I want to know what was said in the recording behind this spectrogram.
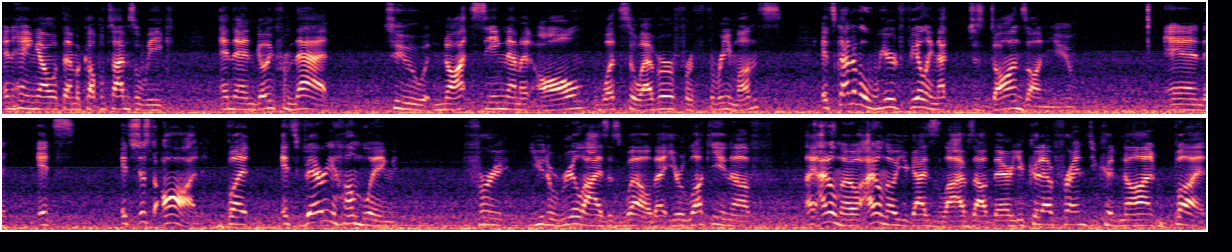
and hanging out with them a couple times a week and then going from that to not seeing them at all whatsoever for 3 months, it's kind of a weird feeling that just dawns on you. And it's it's just odd, but it's very humbling for you to realize as well that you're lucky enough. I, I don't know. I don't know you guys' lives out there. You could have friends, you could not, but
